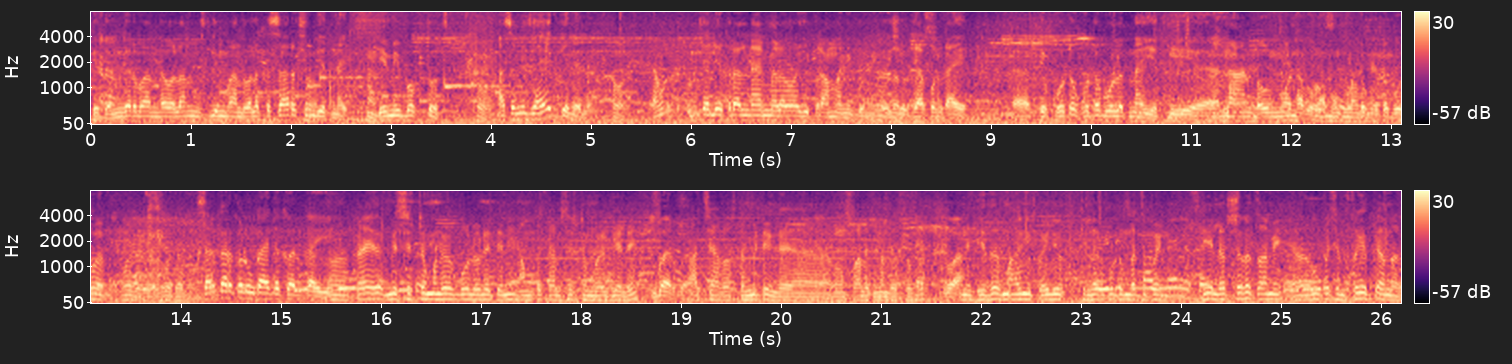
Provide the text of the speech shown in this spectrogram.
की धनगर बांधवाला मुस्लिम बांधवाला कसं आरक्षण देत नाहीत हे. मी बघतोच. असं मी जाहीर केलेलं आहे. हो. त्यामुळे तुमच्या लेकराला न्याय मिळावा ही प्रामाणिक भूमिका. शेवटी आपण काय ते खोटं खोटं बोलत नाहीये की अं, लहान भाऊ मोठा भाऊ खोटं खोटं हो बोलत हो नाही. दादा, हो. सरकारकडून काय दखल काही? काय मी शिष्टमंडळ बोलवले त्यांनी आमचं काल शिष्टमंडळ गेले बरं बरं. आज चार वाजता मिटिंग आहे पालकमंत्र्यासोबत. आणि ही जर मागणी पहिली खिलार कुटुंबाचं पहिलं केलं तरच आम्ही उपोषण स्थगित करणार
